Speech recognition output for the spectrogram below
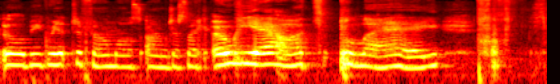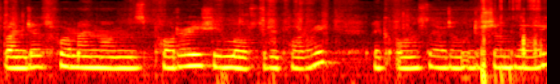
it will be great to film whilst I'm just like, oh yeah, let's play. Sponges for my mum's pottery. She loves to do pottery. Like honestly, I don't understand why,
